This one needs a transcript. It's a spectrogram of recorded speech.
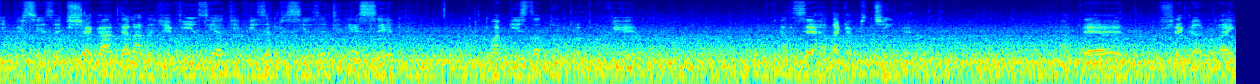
E precisa de chegar até lá na divisa e a divisa precisa de descer uma pista dupla, porque a Serra da Capitinga, até chegando lá em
